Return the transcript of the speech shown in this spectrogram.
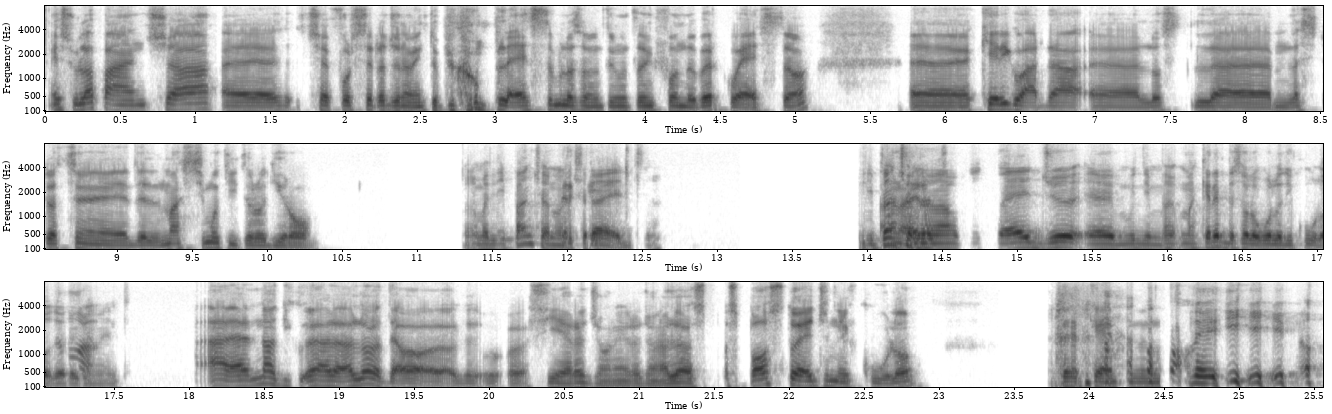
e sulla pancia eh, c'è forse il ragionamento più complesso, me lo sono tenuto in fondo per questo, eh, che riguarda eh, lo, la, la, situazione del massimo titolo di Raw. No, ma di pancia non Perché? c'era Edge. Di pancia ah, no, aveva era... Edge, eh, mancherebbe solo quello di culo, teoricamente. Ah, no, di, allora oh, sì, hai ragione, hai ragione. Allora sposto Edge nel culo perché non... poverino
